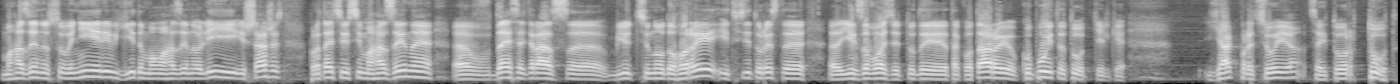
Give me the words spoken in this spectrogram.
магазини сувенірів, їдемо в магазин олії і ще щось. Проте ці всі магазини е, в 10 разів б'ють ціну до гори, і всі туристи е, їх завозять туди так отарою. Купуйте тут тільки. Як працює цей тур тут?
